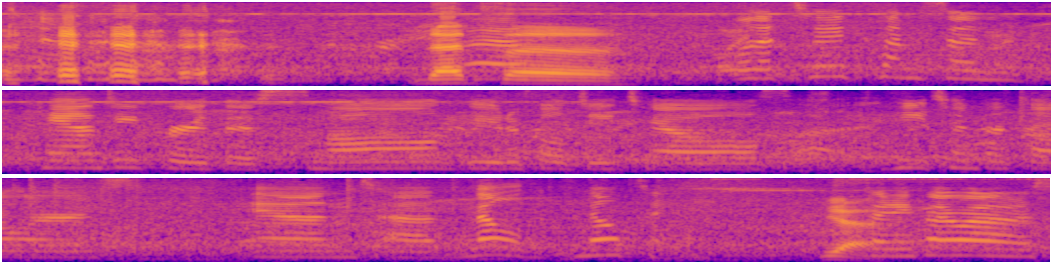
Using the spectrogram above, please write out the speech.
that's uh, Well, the TIG comes in handy for the small, beautiful details, uh, heat temper colors, and uh, melt, melting. So yeah, if I want to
